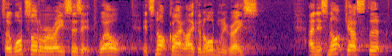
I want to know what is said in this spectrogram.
So, what sort of a race is it? Well, it's not quite like an ordinary race. And it's not just that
